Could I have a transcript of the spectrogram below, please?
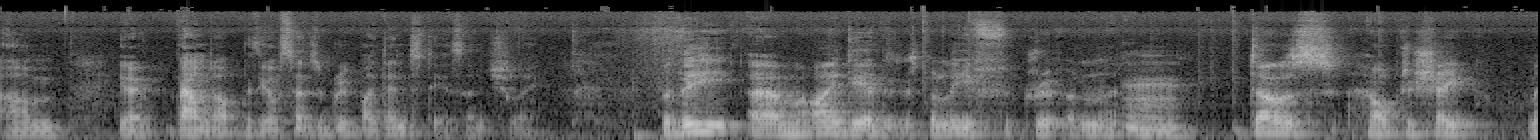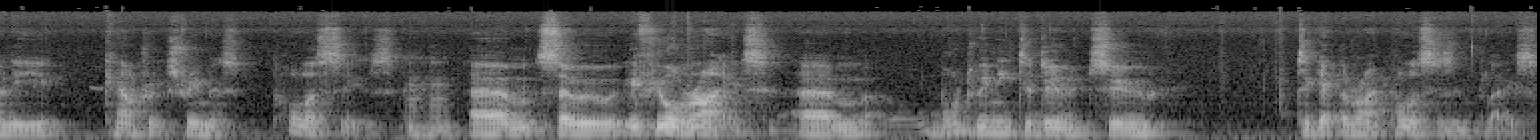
um, you know, bound up with your sense of group identity essentially. But the um, idea that it's belief driven mm. does help to shape many counter extremist policies. Mm-hmm. Um, so, if you're right, um, what do we need to do to to get the right policies in place?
